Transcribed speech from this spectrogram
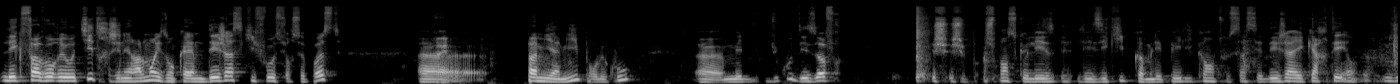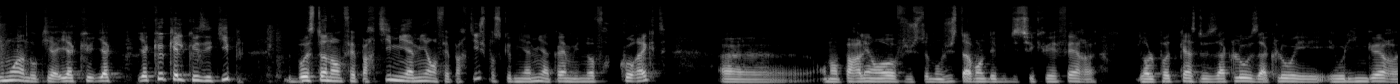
les favoris au titre, généralement, ils ont quand même déjà ce qu'il faut sur ce poste. Euh, pas Miami pour le coup, euh, mais du coup, des offres je, pense que les, équipes comme les Pélicans, tout ça, c'est déjà écarté, plus ou moins. Donc, il n'y a, que, quelques équipes. Boston en fait partie, Miami en fait partie. Je pense que Miami a quand même une offre correcte. Euh, on en parlait en off, justement, juste avant le début du CQFR, dans le podcast de Zach Lowe. Zach Lowe et, et Hollinger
